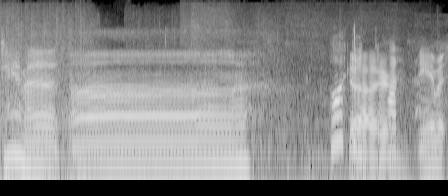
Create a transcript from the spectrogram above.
Damn it. Uh. Fucking Get outta here. god damn it.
